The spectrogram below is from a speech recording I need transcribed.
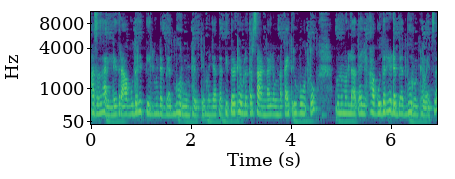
असं झालेलं आहे. तर अगोदर हे तेल मी डब्यात भरून ठेवते. म्हणजे आता तिथं ठेवलं तर सांडा लावणं काहीतरी होतो. म्हणून म्हणलं आता अगोदर हे डब्यात भरून ठेवायचं.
